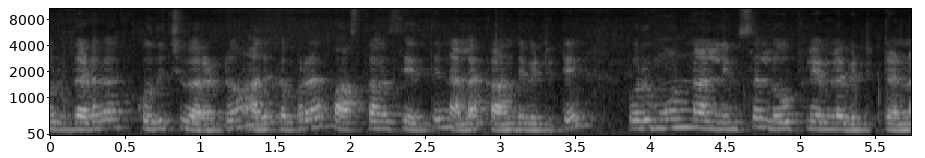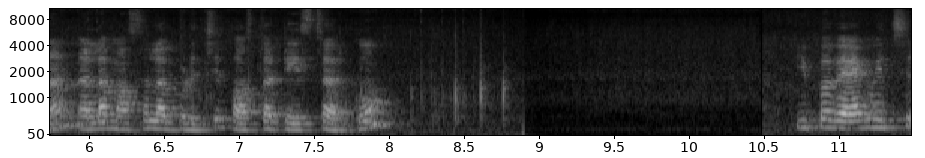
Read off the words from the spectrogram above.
ஒரு தடவை கொதிச்சு வரட்டும். அதுக்கப்புறம் பாஸ்தாவை சேர்த்து நல்லா கலந்து விட்டுட்டு ஒரு மூணு நாலு நிமிஷம் லோ ஃப்ளேமில் விட்டுட்டோன்னா நல்லா மசாலா பிடிச்சி பாஸ்தா டேஸ்ட்டாக இருக்கும். இப்போ வேக வச்சு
